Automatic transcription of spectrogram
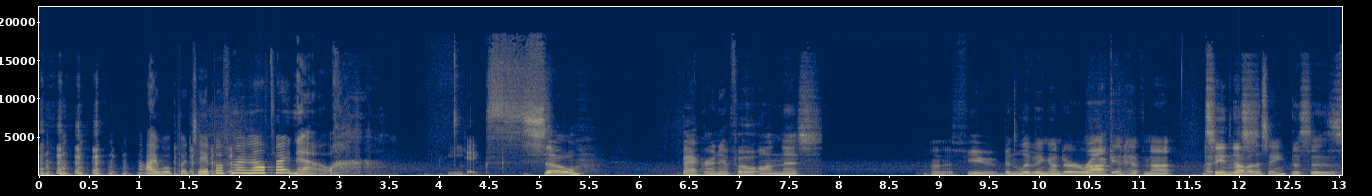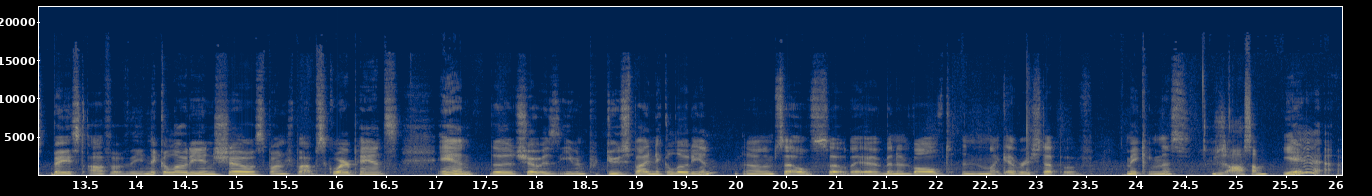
I will put tape over my mouth right now. Yikes. So, background info on this. Uh, if you've been living under a rock and have not At seen the bottom of the this, sea? this is based off of the Nickelodeon show SpongeBob SquarePants, and the show is even produced by Nickelodeon uh, themselves, so they have been involved in like every step of making this. Which is awesome. Yeah.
